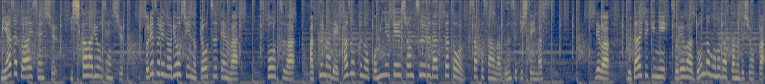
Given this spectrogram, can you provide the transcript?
宮里藍選手石川遼選手それぞれの両親の共通点はスポーツはあくまで家族のコミュニケーションツールだったと房子さんは分析しています。では具体的にそれはどんなものだったのでしょうか？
